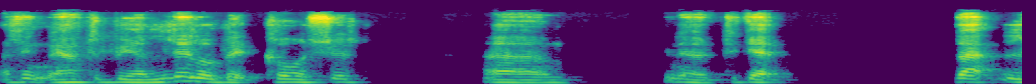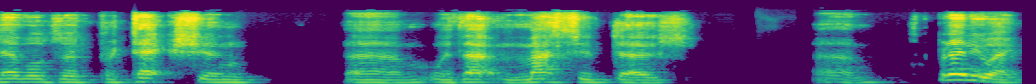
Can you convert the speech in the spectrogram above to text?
I think we have to be a little bit cautious, um, you know, to get that levels of protection um, with that massive dose. Um, but anyway,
